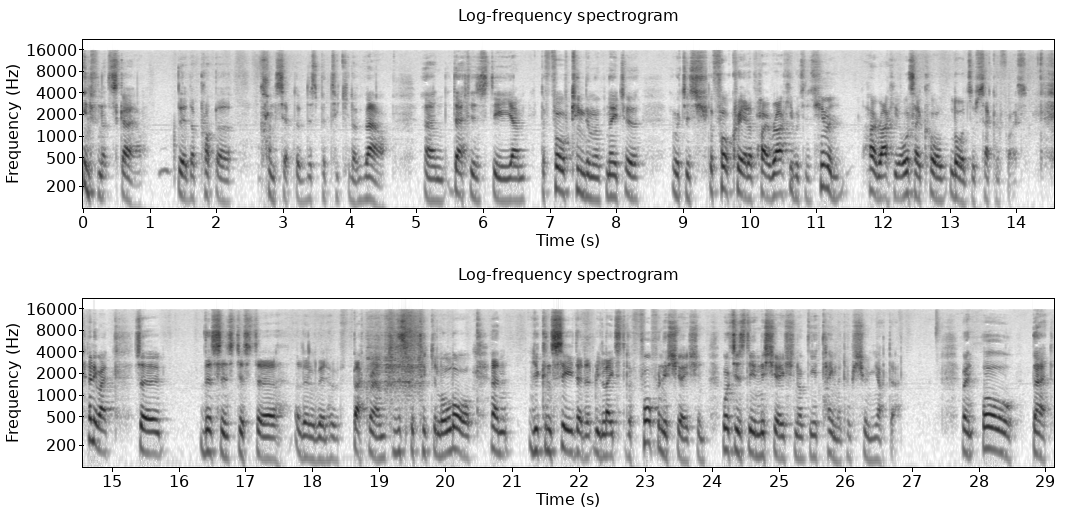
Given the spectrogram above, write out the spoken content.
infinite scale, the, the proper concept of this particular vow. And that is the, um, the fourth kingdom of nature, which is the four creative hierarchy, which is human hierarchy, also called lords of sacrifice. Anyway, so this is just a, a, little bit of background to this particular law. And you can see that it relates to the fourth initiation, which is the initiation of the attainment of shunyata. When all that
